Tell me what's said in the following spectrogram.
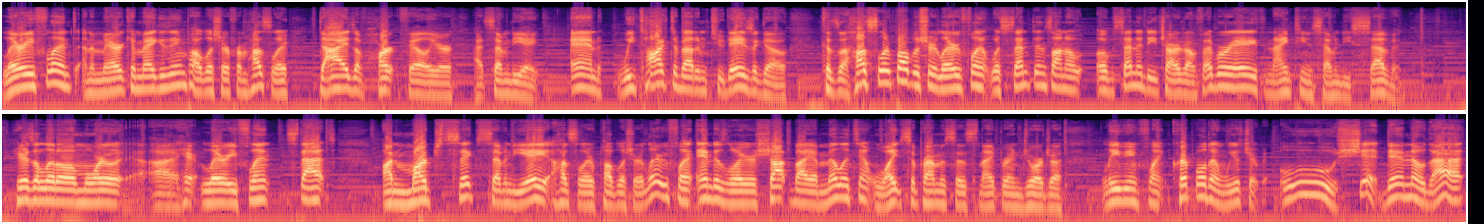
Larry Flynt, an American magazine publisher from Hustler, dies of heart failure at 78. And we talked about him two days ago because the Hustler publisher Larry Flynt was sentenced on an obscenity charge on February 8th, 1977. Here's a little more uh, Larry Flynt stats. On March 6, 78, Hustler publisher Larry Flynt and his lawyer shot by a militant white supremacist sniper in Georgia, leaving Flynt crippled and wheelchair. Ooh, shit, didn't know that.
